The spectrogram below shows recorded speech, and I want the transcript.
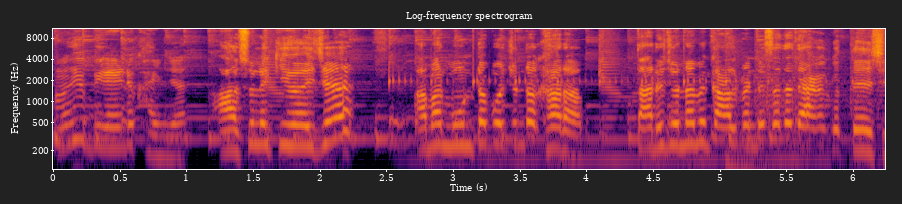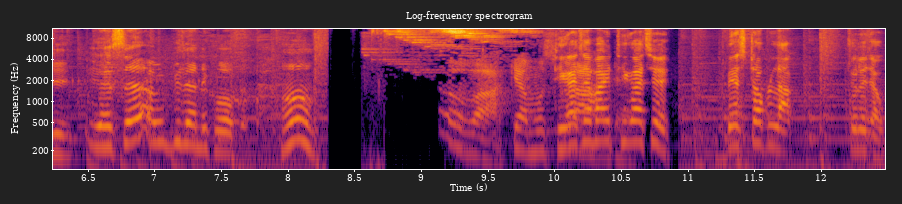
আমাদের বিরিয়ানিটা খাই না আসলে কি হয়েছে? আমার মনটা প্রচণ্ড খারাপ। তার জন্য আমি গার্লফ্রেন্ডের সাথে দেখা করতে এসেছি। এসে আমি বিরিয়ানি খাব হ্যাঁ। ঠিক আছে ভাই ঠিক আছে। বেস্ট অফ লাক চলে যাও।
